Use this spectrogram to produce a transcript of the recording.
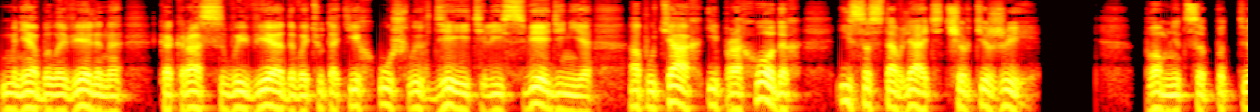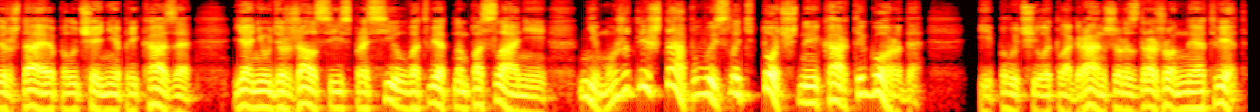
Мне было велено как раз выведывать у таких ушлых деятелей сведения о путях и проходах и составлять чертежи. Помнится, подтверждая получение приказа, я не удержался и спросил в ответном послании, не может ли штаб выслать точные карты города? И получил от Лагранжа раздраженный ответ.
